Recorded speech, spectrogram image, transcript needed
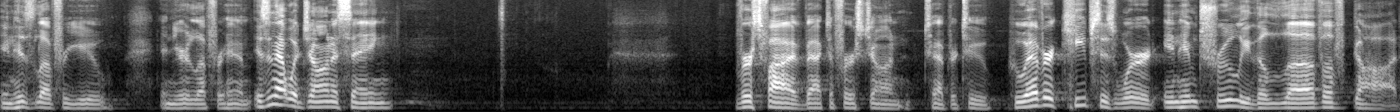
in his love for you and your love for him. Isn't that what John is saying? Verse 5, back to 1 John chapter 2. Whoever keeps his word, in him truly the love of God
